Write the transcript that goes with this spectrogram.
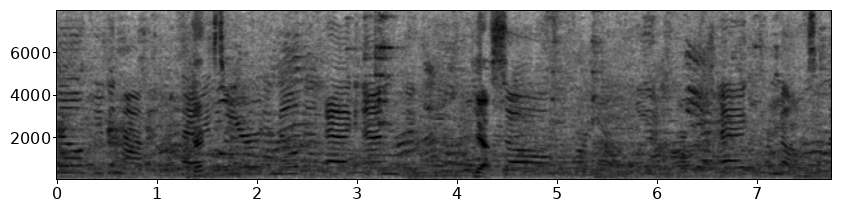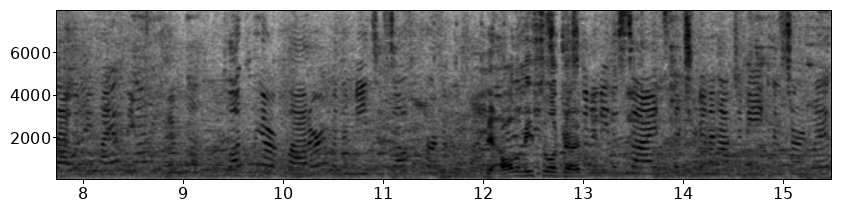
milk, you can have it. Okay. Okay. So your milk, egg, and gluten. yes. So for gluten, egg for milk. So that would be fine for. Luckily, our platter Yeah, all the meats it's look good. It's going to be the sides that you're going to have to be concerned with.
